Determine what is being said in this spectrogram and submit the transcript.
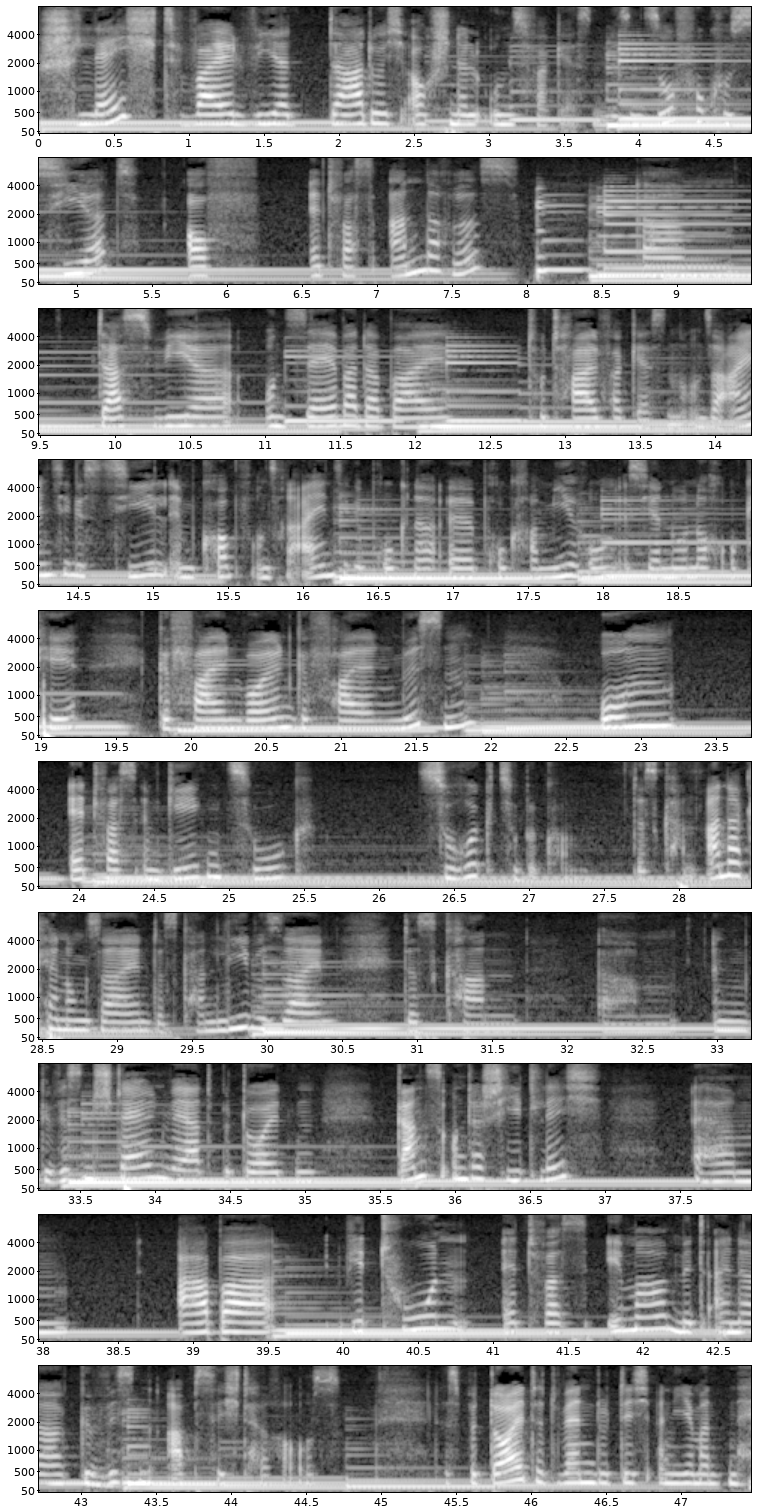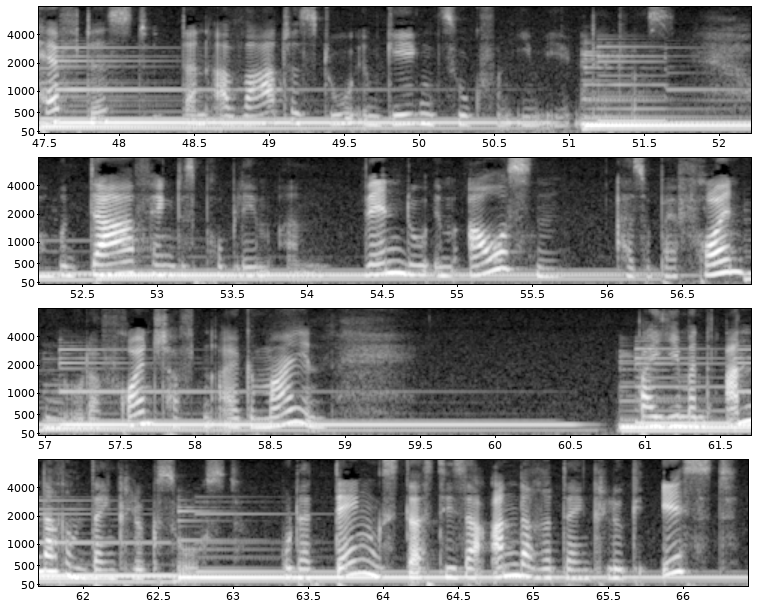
schlecht, weil wir dadurch auch schnell uns vergessen. Wir sind so fokussiert auf etwas anderes, ähm, dass wir uns selber dabei total vergessen. Unser einziges Ziel im Kopf, unsere einzige Progna äh, Programmierung ist ja nur noch, okay, gefallen wollen, gefallen müssen, um etwas im Gegenzug zurückzubekommen. Das kann Anerkennung sein, das kann Liebe sein, das kann ähm, einen gewissen Stellenwert bedeuten, ganz unterschiedlich. Ähm, aber wir tun etwas immer mit einer gewissen Absicht heraus. Das bedeutet, wenn du dich an jemanden heftest, dann erwartest du im Gegenzug von ihm irgendetwas. Und da fängt das Problem an. Wenn du im Außen, also bei Freunden oder Freundschaften allgemein, bei jemand anderem dein Glück suchst oder denkst, dass dieser andere dein Glück ist,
